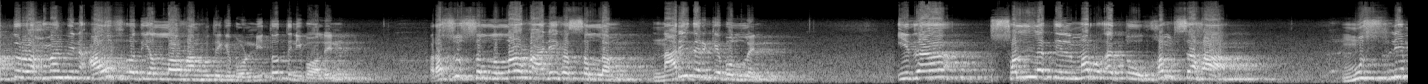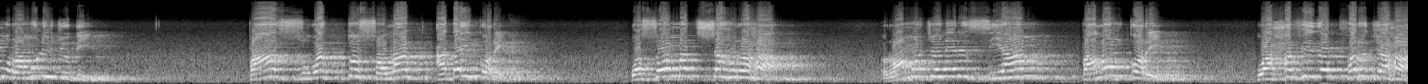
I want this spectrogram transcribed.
আব্দুর রহমান বিন আউফ রদি আল্লাহানহু থেকে বর্ণিত তিনি বলেন, রাসুল সাল্লাহ আলী আসাল্লাম নারীদেরকে বললেন, ইদা সল্লাতিল মারআতু খামসাহা, মুসলিম রমণী যদি পাঁচ ওয়াক্ত সলাৎ আদায় করে ওয়াসমাত শাহরাহা, রমজানের সিয়াম পালন করে। ওয়া হাফিজাত ফরজাহা,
